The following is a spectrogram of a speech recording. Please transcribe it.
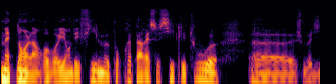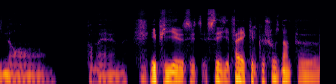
maintenant là, en revoyant des films pour préparer ce cycle et tout, je me dis non, quand même. Et puis il y a quelque chose d'un peu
